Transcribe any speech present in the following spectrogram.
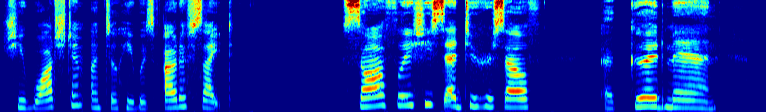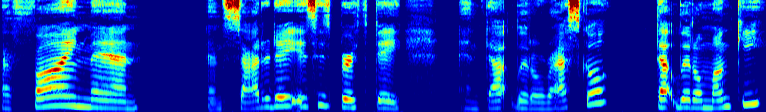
She watched him until he was out of sight. Softly she said to herself, A good man, a fine man. And Saturday is his birthday, and that little rascal, that little monkey,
